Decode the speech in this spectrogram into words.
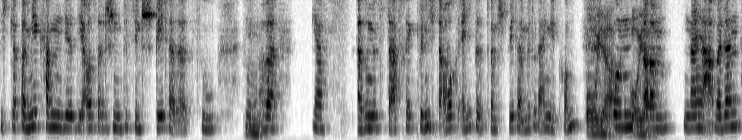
Ich glaube, bei mir kamen die, die Außerirdischen ein bisschen später dazu. So, mhm. Aber ja, also mit Star Trek bin ich da auch echt dann später mit reingekommen. Oh ja, und, oh ja. Ähm, naja, aber dann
